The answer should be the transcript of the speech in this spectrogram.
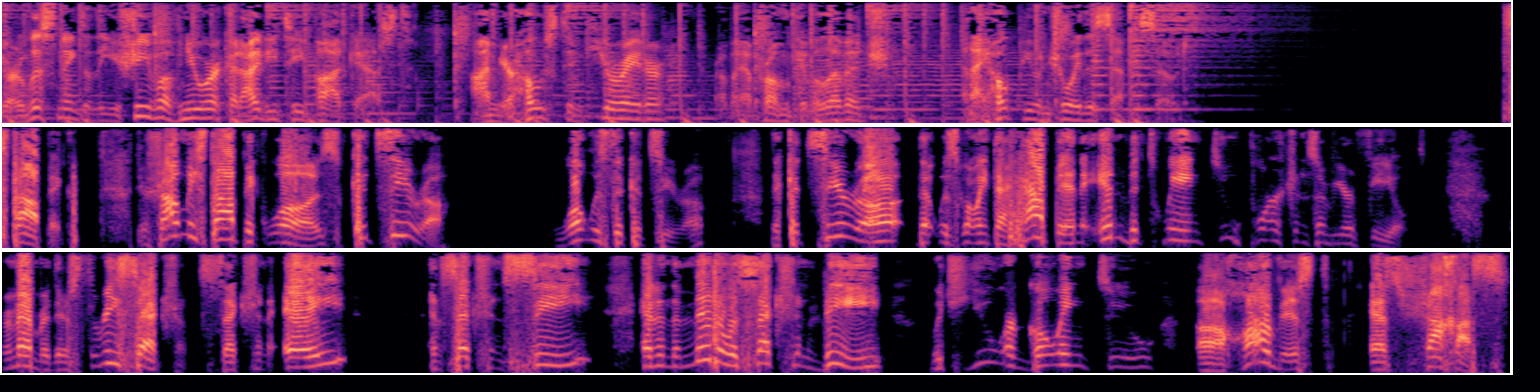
You're listening to the Yeshiva of Newark at IDT podcast. I'm your host and curator, Rabbi Abram Kivelevitz, and I hope you enjoy this episode. Topic. The Yerushalmi's topic was Katsira. What was the Katsira? The Katsira that was going to happen in between two portions of your field. Remember, there's three sections, section A and section C, and in the middle is section B, which you are going to uh, harvest as shachas,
